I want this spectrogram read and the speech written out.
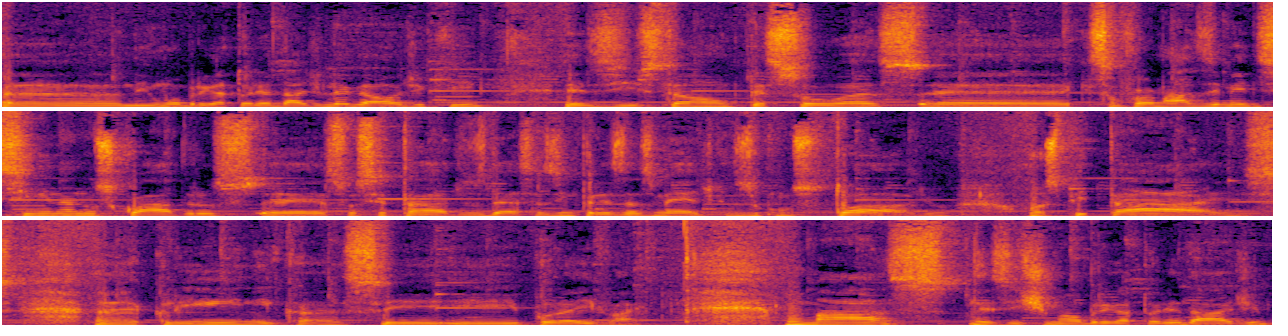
uh, nenhuma obrigatoriedade legal de que existam pessoas uh, que são formadas em medicina nos quadros uh, societários dessas empresas médicas, o consultório, hospitais, clínicas e, e por aí vai. Mas existe uma obrigatoriedade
